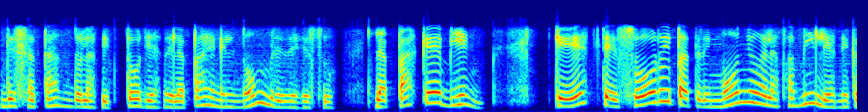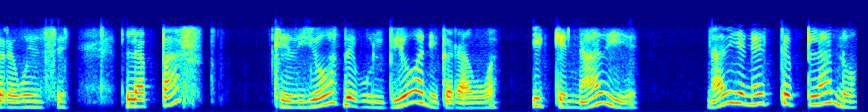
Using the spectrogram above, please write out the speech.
desatando las victorias de la paz en el nombre de Jesús. La paz que es bien, que es tesoro y patrimonio de las familias nicaragüenses. La paz que Dios devolvió a Nicaragua y que nadie, nadie en este plano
